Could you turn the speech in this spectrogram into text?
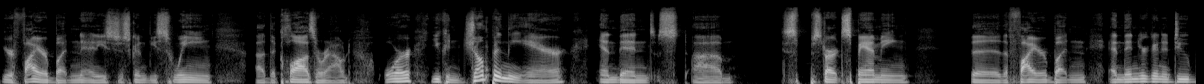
your fire button and he's just going to be swinging uh, the claws around. Or you can jump in the air and then um, start spamming the the fire button and then you're going to do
